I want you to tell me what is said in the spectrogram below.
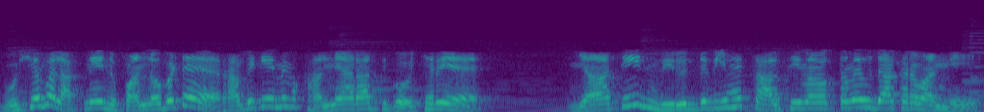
වෘෂභ ලග්නයෙන් උපන්න ඔබට රවිගේ මෙම කන්‍යා රාශි ගෝචරය ඥාතීන් විරුද්ධ විය හැකි කාල සීමාවක් තමයි උදා කරවන්නේ.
